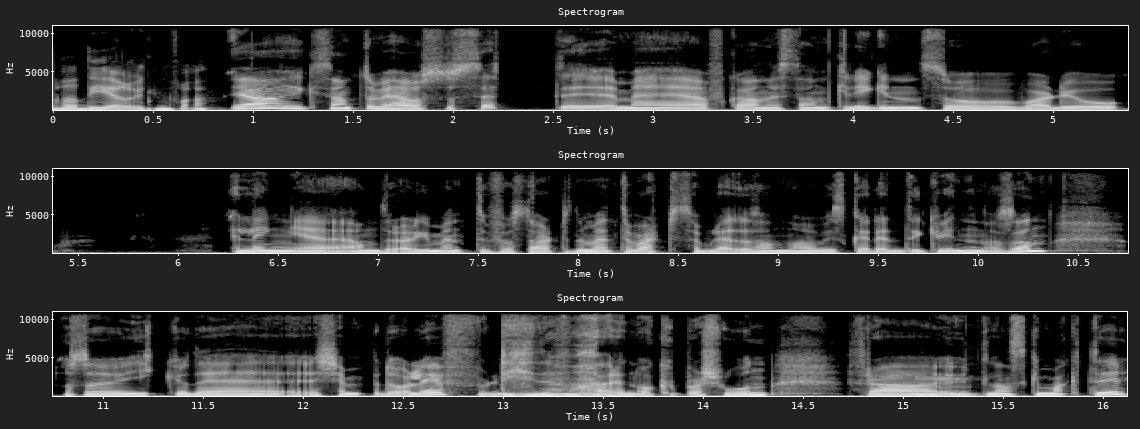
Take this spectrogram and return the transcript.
verdier utenfra. Ja, ikke sant. Og vi har også sett eh, med Afghanistan-krigen, så var det jo lenge andre argumenter for å starte det, men etter hvert så ble det sånn at vi skal redde kvinnene og sånn, og så gikk jo det kjempedårlig fordi det var en okkupasjon fra utenlandske makter,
